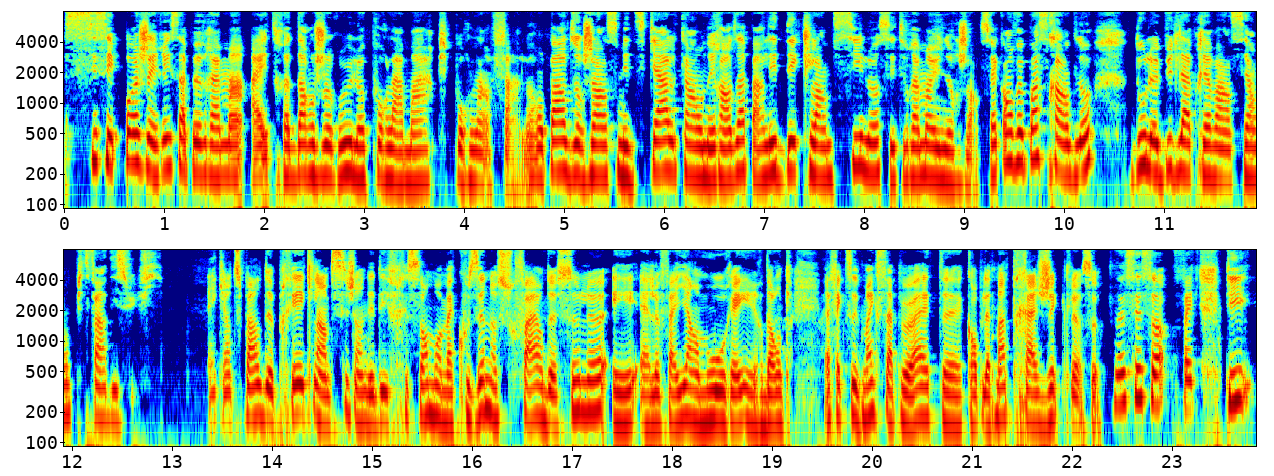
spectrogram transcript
si c'est pas géré, ça peut vraiment être dangereux là, pour la mère puis pour l'enfant. On parle d'urgence médicale quand on est rendu à parler d'éclampsie, là, c'est vraiment une urgence. Fait qu'on veut pas se rendre là, d'où le but de la prévention puis de faire des suivis. Et quand tu parles de prééclampsie, j'en ai des frissons. Moi, ma cousine a souffert de ça là, et elle a failli en mourir. Donc, effectivement, que ça peut être euh, complètement tragique là, ça. C'est ça. Fait puis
